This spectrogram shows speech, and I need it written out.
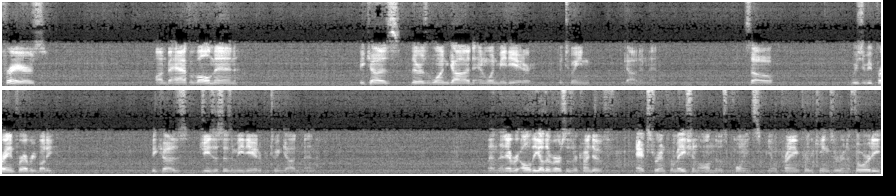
prayers on behalf of all men because there is one God and one mediator between God and men. So we should be praying for everybody because Jesus is a mediator between God and men. And then every all the other verses are kind of extra information on those points. You know, praying for the kings who are in authority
